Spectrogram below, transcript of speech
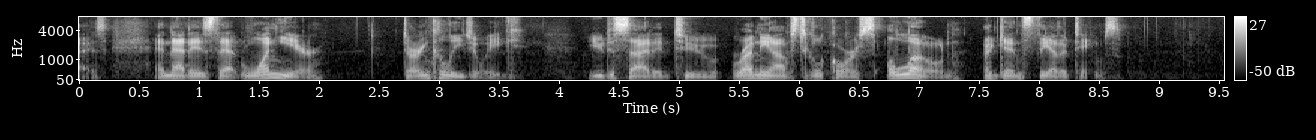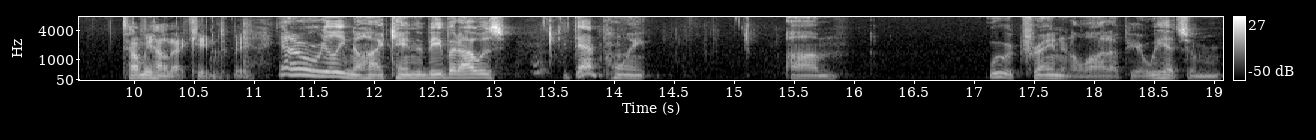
guys. And that is that one year during collegiate week, you decided to run the obstacle course alone against the other teams. Tell me how that came to be. Yeah, I don't really know how it came to be, but I was at that point. Um, we were training a lot up here. We had some.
